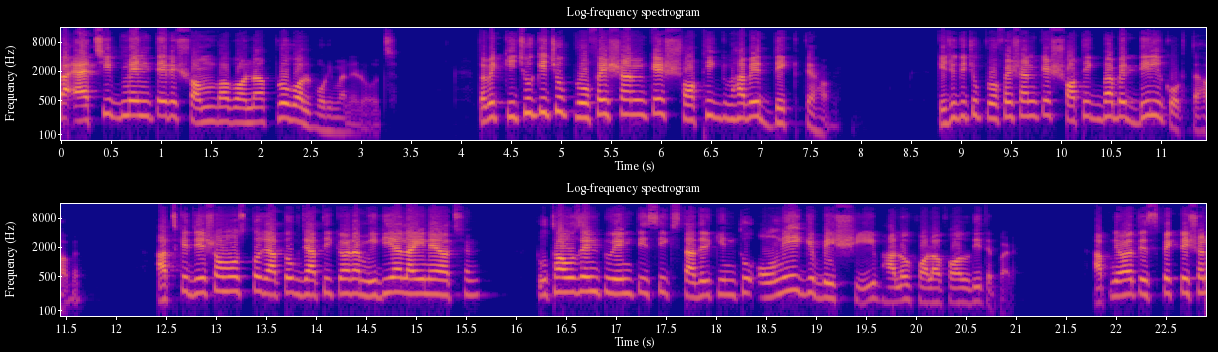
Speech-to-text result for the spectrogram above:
বা অ্যাচিভমেন্টের সম্ভাবনা প্রবল পরিমাণে রয়েছে। তবে কিছু কিছু প্রফেশনকে সঠিকভাবে দেখতে হবে। কিছু কিছু প্রফেশনকে সঠিকভাবে ডিল করতে হবে। আজকে যে সমস্ত জাতক জাতিকারা মিডিয়া লাইনে আছেন টু থাউজেন্ড টোয়েন্টি সিক্স তাদের কিন্তু অনেক বেশি ভালো ফলাফল দিতে পারে। আপনি হয়তো এক্সপেকটেশন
